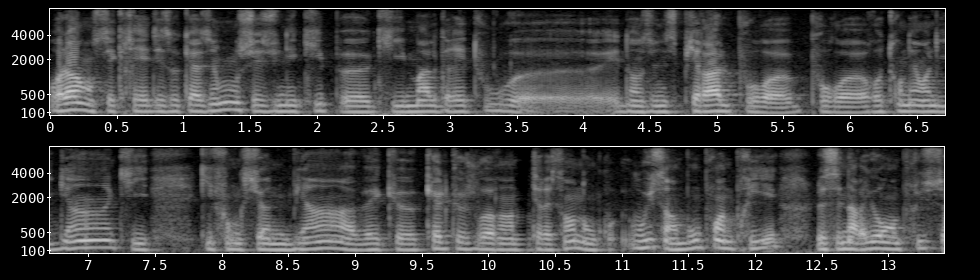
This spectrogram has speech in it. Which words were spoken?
Voilà, on s'est créé des occasions chez une équipe euh, qui malgré tout euh, est dans une spirale pour, euh, pour retourner en Ligue 1, qui, qui fonctionne bien avec quelques joueurs intéressants. Donc oui, c'est un bon point de prix. Le scénario en plus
